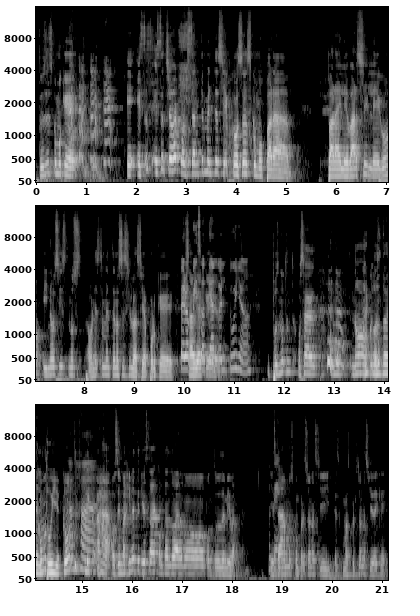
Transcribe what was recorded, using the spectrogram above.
Entonces, como que eh, esta, esta chava constantemente hacía cosas como para, para elevarse el ego y no sé, no, honestamente no sé si lo hacía porque Pero sabía pisoteando que... el tuyo. Pues no tanto, o sea, como, no, A ¿cómo- costa del cómo- tuyo. ¿Cómo te Ajá. explico? Ajá, o sea, imagínate que yo estaba contando algo, tú, de mi banda. Y Ok. estábamos con personas y, es- con más personas y yo de que,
